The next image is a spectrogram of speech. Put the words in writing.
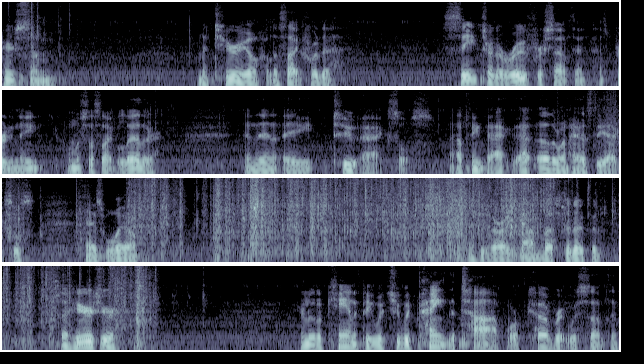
Here's some material, looks like for the seats or the roof or something. That's pretty neat. Almost looks like leather. and then a two axles. I think that, that other one has the axles as well. This is already kind of busted open. So here's your your little canopy, which you would paint the top or cover it with something.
